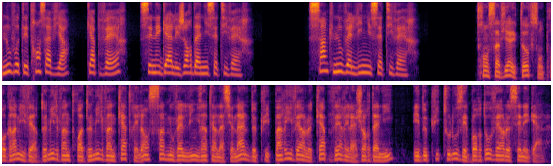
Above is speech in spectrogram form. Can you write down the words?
Nouveauté Transavia, Cap Vert, Sénégal et Jordanie cet hiver. 5 nouvelles lignes cet hiver. Transavia étoffe son programme hiver 2023-2024 et lance 5 nouvelles lignes internationales depuis Paris vers le Cap Vert et la Jordanie, et depuis Toulouse et Bordeaux vers le Sénégal.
